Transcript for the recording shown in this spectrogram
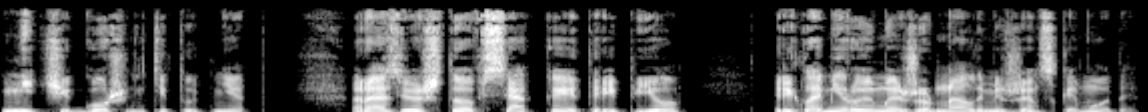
Ничегошеньки тут нет. Разве что всякое тряпье, рекламируемое журналами женской моды.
